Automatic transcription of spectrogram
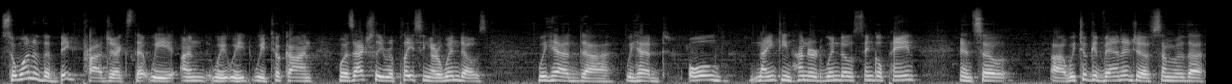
So one of the big projects that we, we, we, we took on was actually replacing our windows. We had, uh, we had old 1900 windows single pane, and so uh, we took advantage of some of the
